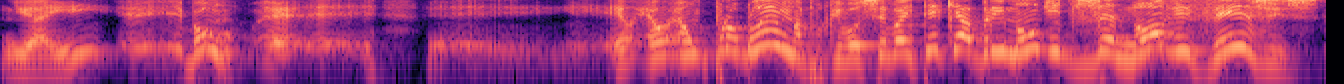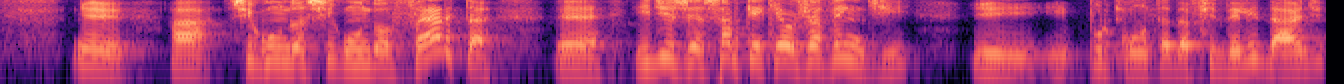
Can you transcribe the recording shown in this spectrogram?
E aí, é, bom, é, é, é, é um problema, porque você vai ter que abrir mão de 19 vezes é, a, segundo a segunda oferta é, e dizer, sabe o que, que é? eu já vendi e, e por conta da fidelidade,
